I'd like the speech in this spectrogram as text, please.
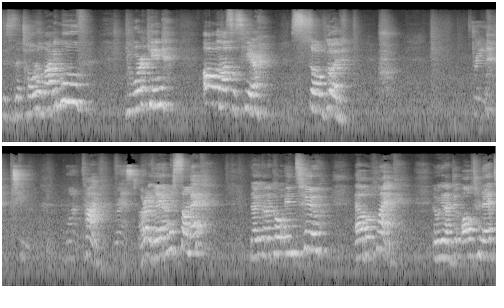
This is a total body move. You're working all the muscles here. So good. Three, two, one. Time. Rest. All right, lay on your stomach. Now you're gonna go into elbow plank. And we're gonna do alternate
